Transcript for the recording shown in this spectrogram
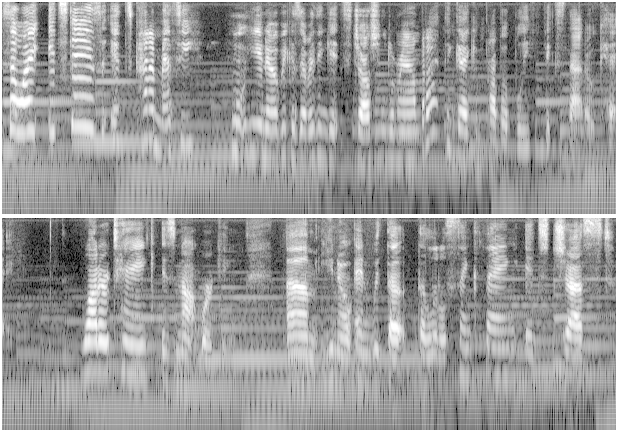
So I it stays, it's kind of messy, you know, because everything gets jostled around, but I think I can probably fix that okay. Water tank is not working. Um, you know, and with the, the little sink thing, it's just,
